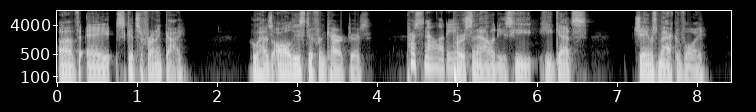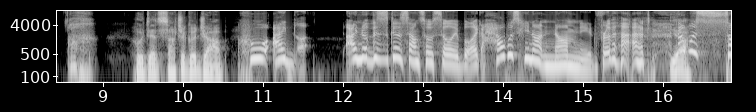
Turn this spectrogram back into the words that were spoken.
of a schizophrenic guy who has all these different characters, Personalities. personalities. He he gets James McAvoy, Ugh. who did such a good job. Who I uh, I know this is gonna sound so silly, but like, how was he not nominated for that? Yeah. That was so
